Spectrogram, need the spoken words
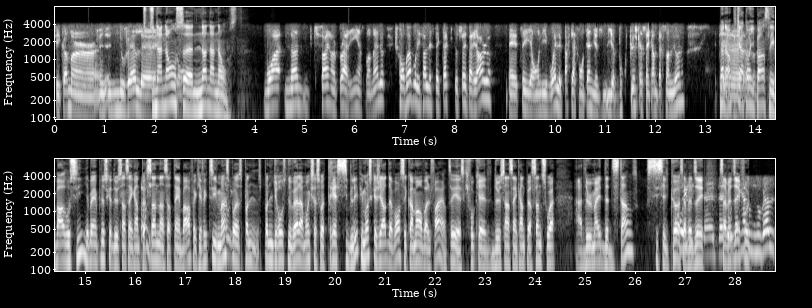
c'est comme un, une, nouvelle. C'est une euh, annonce euh, non-annonce. moi, non, qui sert un peu à rien en ce moment. Là. Je comprends pour les salles de spectacle et tout ça intérieur, là, mais tu sais, on les voit, le parc La Fontaine, il y a, y beaucoup plus que 50 personnes là. là. Non, non, puis quand on y Euh, pense, les bars aussi, il y a bien plus que 250 Ah oui. personnes dans certains bars. Fait qu'effectivement, Ah c'est pas, pas, une- pas une grosse nouvelle, à moins que ce soit très ciblé. Puis moi, ce que j'ai hâte de voir, c'est comment on va le faire. Est-ce qu'il faut que 250 personnes soient à 2 mètres de distance? Si c'est le cas, Ah ça veut dire, de- de- ça veut dire qu'il faut. dernières nouvelles,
